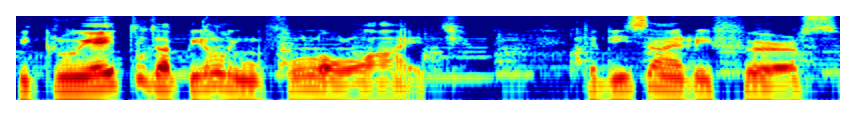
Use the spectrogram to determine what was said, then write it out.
We created a building full of light. The design refers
